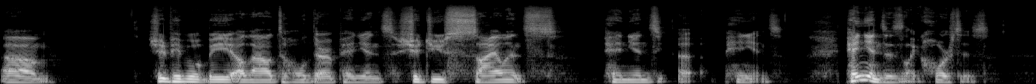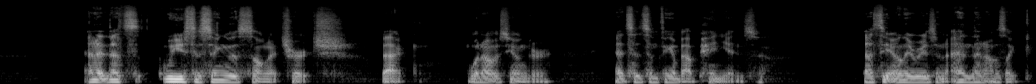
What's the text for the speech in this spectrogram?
um should people be allowed to hold their opinions? Should you silence opinions uh, opinions opinions is like horses. And that's we used to sing this song at church back when i was younger it said something about pinions. That's the only reason. And then I was like,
